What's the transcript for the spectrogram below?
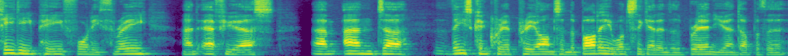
TDP43 and FUS. Um, and uh, these can create prions in the body. Once they get into the brain, you end up with a,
